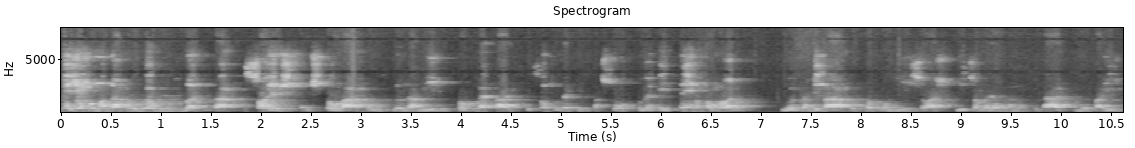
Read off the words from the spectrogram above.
E aí eu vou mandar para o meu grupo do WhatsApp, só eu estou lá com os meus amigos, vou começar a discussão sobre aquele assunto, sobre aquele tema, falando, olha, meu candidato propõe isso, eu acho que isso é melhor para a minha cidade, para o meu país.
